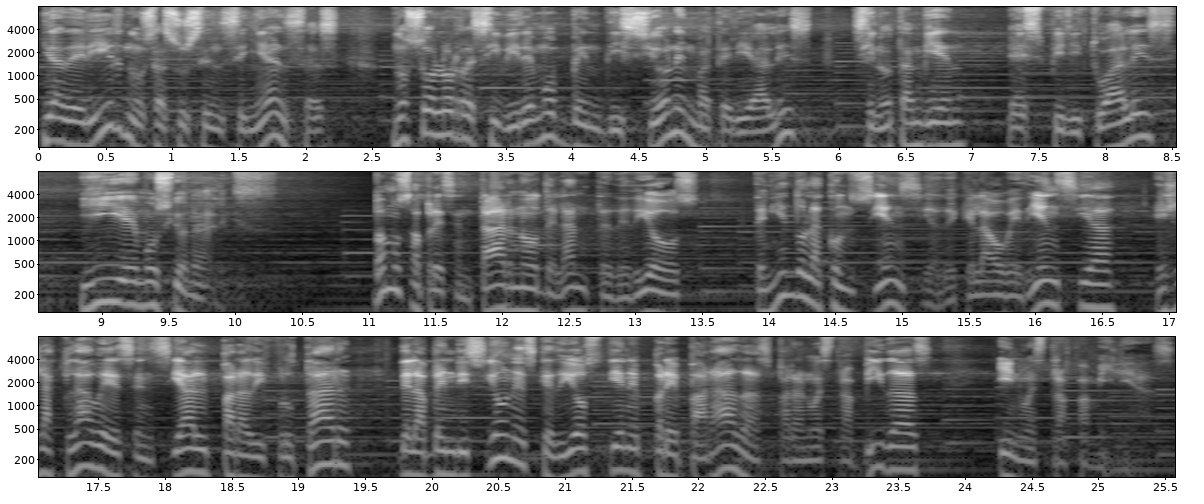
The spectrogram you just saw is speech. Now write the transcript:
y adherirnos a sus enseñanzas, no solo recibiremos bendiciones materiales, sino también espirituales y emocionales. Vamos a presentarnos delante de Dios teniendo la conciencia de que la obediencia es la clave esencial para disfrutar de las bendiciones que Dios tiene preparadas para nuestras vidas y nuestras familias.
